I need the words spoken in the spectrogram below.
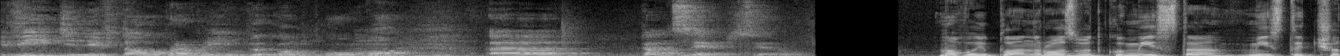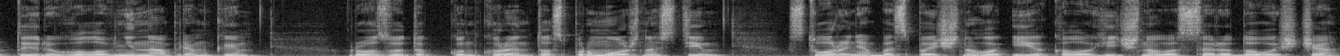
відділів та управлінь виконкому е, концепцію. Новий план розвитку міста містить чотири головні напрямки: розвиток конкурентоспроможності, створення безпечного і екологічного середовища,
